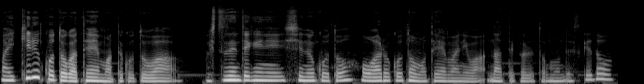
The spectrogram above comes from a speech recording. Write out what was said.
まあ、生きることがテーマってことは必然的に死ぬこと終わることもテーマにはなってくると思うんですけどちょ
